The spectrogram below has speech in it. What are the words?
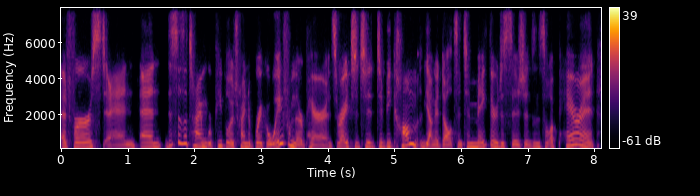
at first and and this is a time where people are trying to break away from their parents right to, to, to become young adults and to make their decisions and so a parent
